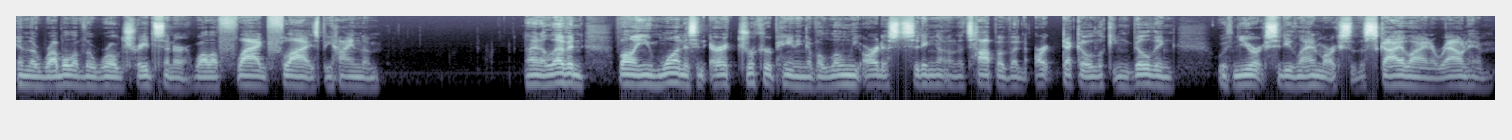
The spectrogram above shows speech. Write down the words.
in the rubble of the World Trade Center while a flag flies behind them. 9 11 Volume 1 is an Eric Drooker painting of a lonely artist sitting on the top of an Art Deco looking building with New York City landmarks of the skyline around him.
